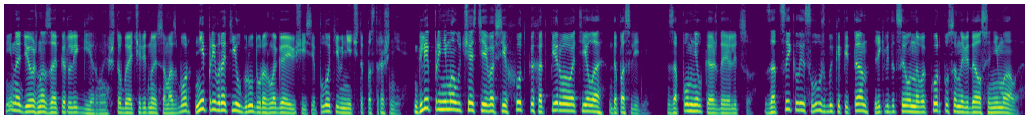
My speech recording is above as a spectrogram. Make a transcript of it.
и надежно заперли гермы, чтобы очередной самосбор не превратил груду разлагающейся плоти в нечто пострашнее. Глеб принимал участие во всех ходках от первого тела до последнего. Запомнил каждое лицо. За циклы службы капитан ликвидационного корпуса навидался немало.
